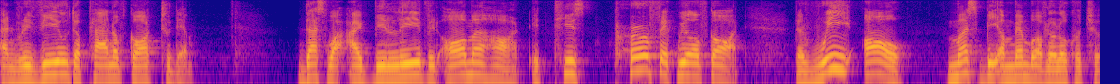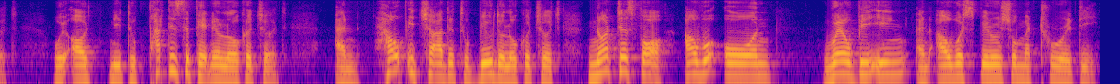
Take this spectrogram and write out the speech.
and reveal the plan of God to them. That's why I believe with all my heart it is perfect will of God that we all must be a member of the local church. We all need to participate in the local church and help each other to build the local church, not just for our own well being and our spiritual maturity,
